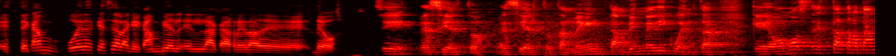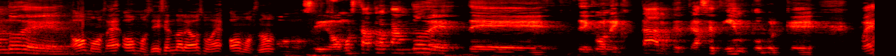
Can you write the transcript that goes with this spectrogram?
este puede que sea la que cambie la carrera de, de Osmos. Sí, es cierto, es cierto. También, también me di cuenta que Homos está tratando de. Homos, es Homos, diciéndole Osmos, es Homos, ¿no? Homos, sí, Homos está tratando de, de, conectar desde hace tiempo, porque pues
